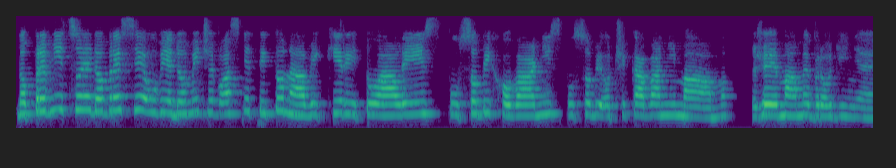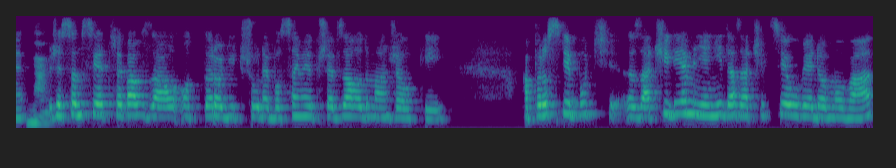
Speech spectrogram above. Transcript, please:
No první, co je dobré si je uvědomit, že vlastně tyto návyky, rituály, způsoby chování, způsoby očekávání mám, že je máme v rodině, Hmm. že jsem si je třeba vzal od rodičů nebo jsem je převzal od manželky. A prostě buď začít je měnit a začít si je uvědomovat,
